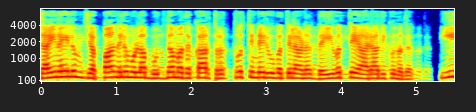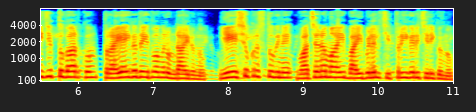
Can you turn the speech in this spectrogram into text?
ചൈനയിലും ജപ്പാനിലുമുള്ള ബുദ്ധമതക്കാർ തൃത്വത്തിന്റെ രൂപത്തിലാണ് ദൈവത്തെ ആരാധിക്കുന്നത്. ഈജിപ്തുകാർക്കും ത്രയൈക ദൈവങ്ങൾ ഉണ്ടായിരുന്നു യേശുക്രിസ്തുവിനെ വചനമായി ബൈബിളിൽ ചിത്രീകരിച്ചിരിക്കുന്നു.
